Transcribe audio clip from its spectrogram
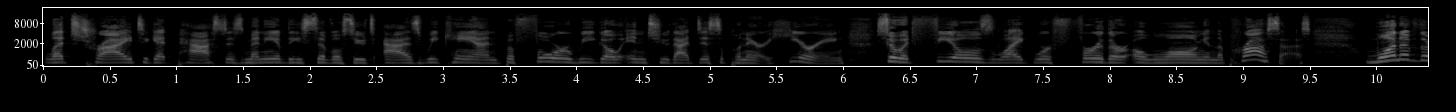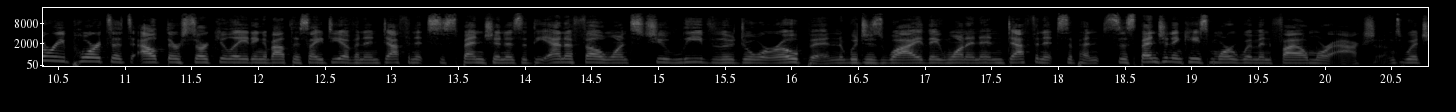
let's try to get past as many of these civil suits as we can before we go into that disciplinary hearing. So it feels like we're further along in the process. One of the reports that's out there circulating about this idea of an indefinite suspension is that the NFL wants to leave the door open, which is why they want an indefinite suspension in case more women file more actions, which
